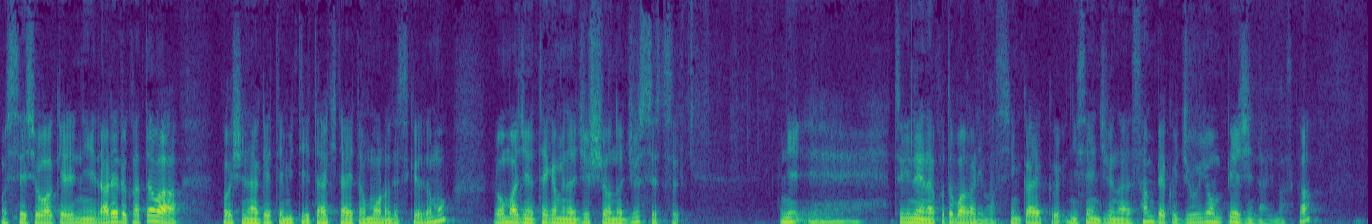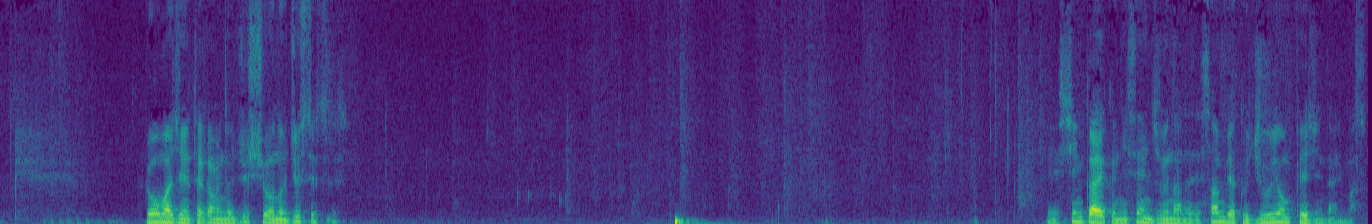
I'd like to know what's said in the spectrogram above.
もし聖書を分けになれる方は、ご一緒に開けてみていただきたいと思うのですけれども、ローマ人の手紙の10章の10節に、えー、次のような言葉があります。新科学2017、314ページになりますが、ローマ人の手紙の10章の10節です。新科学2017で314ページになります。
